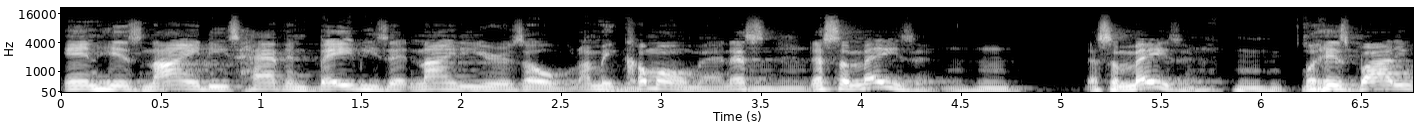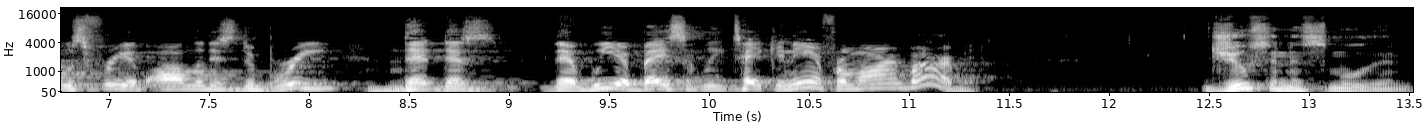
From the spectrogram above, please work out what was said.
in his nineties, having babies at 90 years old. I mean, mm-hmm. come on, man. That's, mm-hmm. that's amazing. Mm-hmm. That's amazing. but his body was free of all of this debris that that's, that we are basically taking in from our environment. Juicing and smoothing.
